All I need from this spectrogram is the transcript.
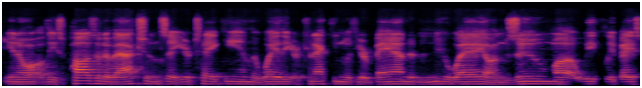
you know, all these positive actions that you're taking, the way that you're connecting with your band in a new way on Zoom uh, weekly base.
